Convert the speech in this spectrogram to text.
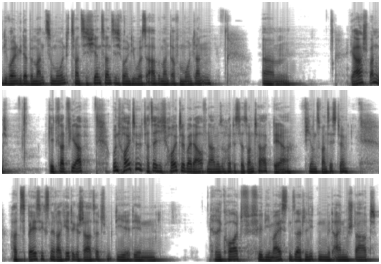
die wollen wieder bemannt zum Mond. 2024 wollen die USA bemannt auf dem Mond landen. Ähm, ja, spannend. Geht gerade viel ab. Und heute, tatsächlich heute bei der Aufnahme, so heute ist der Sonntag, der 24. hat SpaceX eine Rakete gestartet, die den Rekord für die meisten Satelliten mit einem Start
